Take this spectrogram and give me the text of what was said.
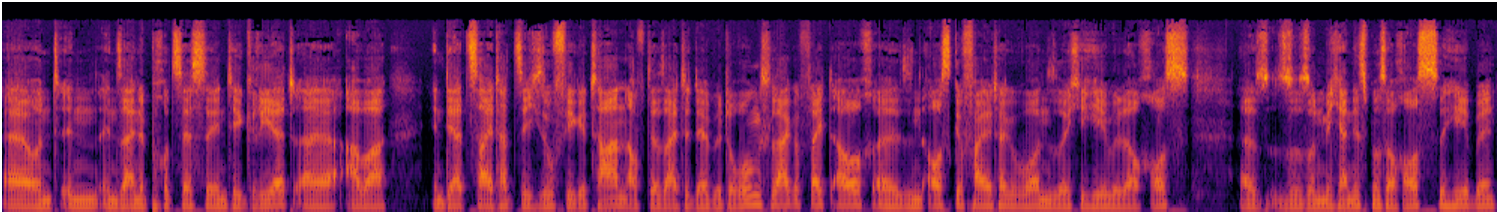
äh, und in, in seine Prozesse integriert, äh, aber in der Zeit hat sich so viel getan, auf der Seite der Bedrohungslage vielleicht auch, äh, sind ausgefeilter geworden, solche Hebel auch raus also so, so ein Mechanismus auch auszuhebeln.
